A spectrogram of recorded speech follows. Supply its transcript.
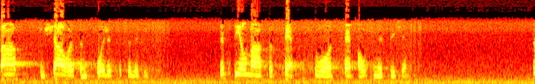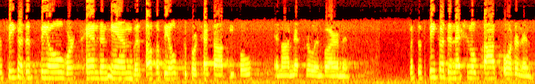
baths to showers and toilet facilities. This bill marks a step towards that ultimate vision. The Speaker, this bill works hand in hand with other bills to protect our people and our natural environment. Mr. Speaker, the National Park Ordinance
